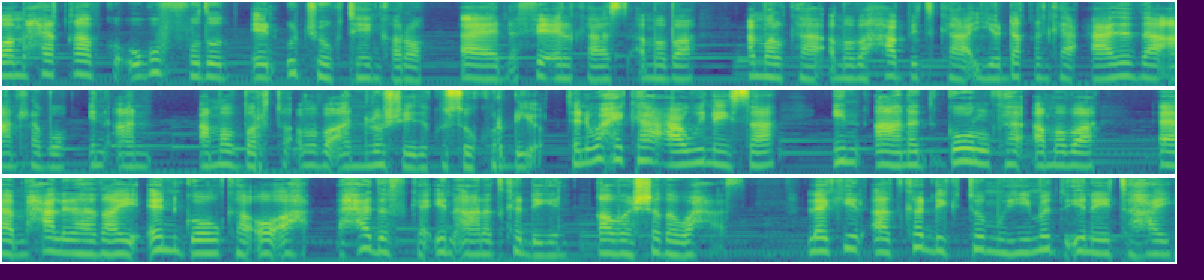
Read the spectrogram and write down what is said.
waa maxay qaabka ugu fudud een u joogtayn karo? Ficilkaas amaba camalka amaba habitka iyo dhaqanka caadada aan rabo in aan ama barto amaba aan nolosheeda ku soo kordhiyo. Tani waxay kaa caawinaysaa in aanad goolka amaba maxaa layidhahday en goolka oo ah hadafka in aanad ka dhigin qabashada waxaas. Laakiin aad ka dhigto muhiimaddu inay tahay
